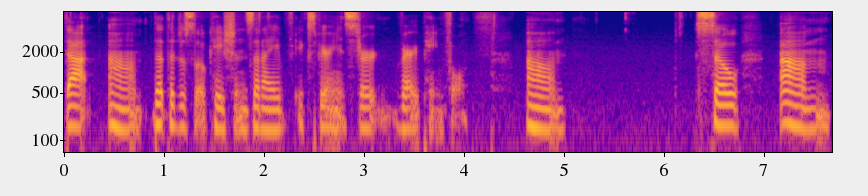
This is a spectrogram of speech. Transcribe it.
that um, that the dislocations that I've experienced are very painful. Um, so, um,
